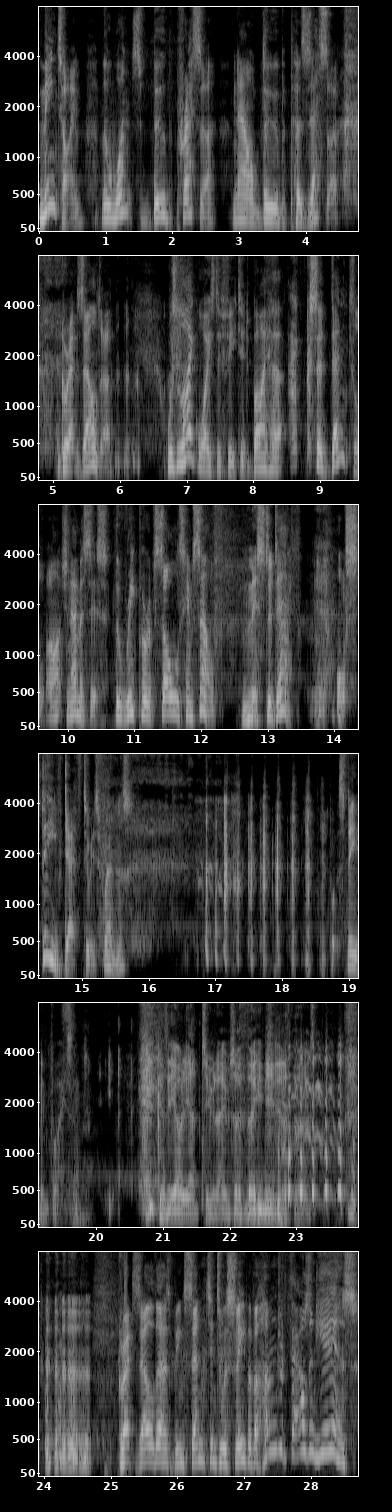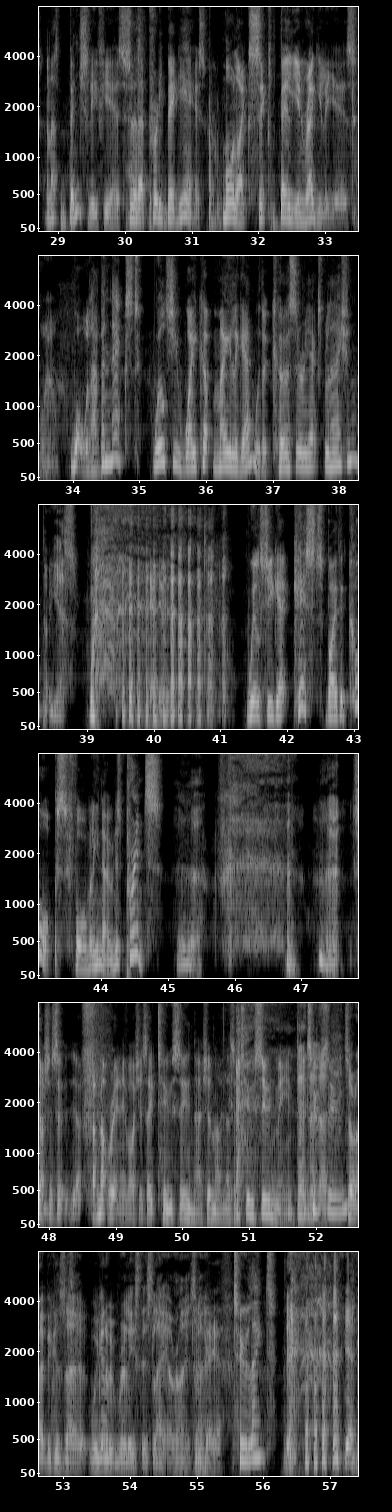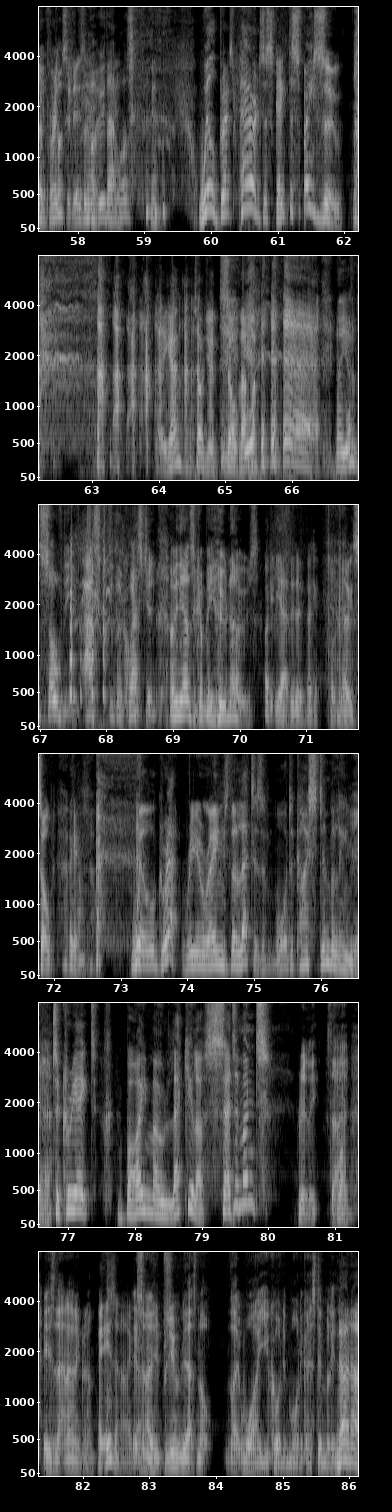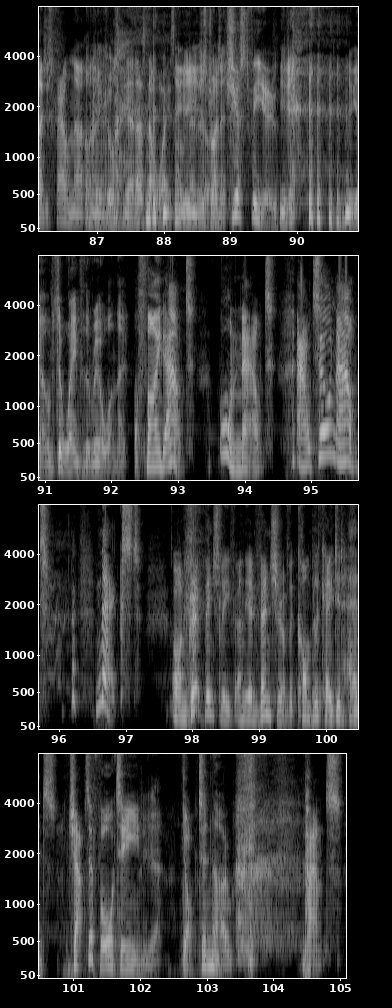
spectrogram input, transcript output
Meantime, the once boob presser, now boob possessor, Gretzelda, was likewise defeated by her accidental arch nemesis, the Reaper of Souls himself, Mr. Death, or Steve Death to his friends. Put Steve in for his name. Because he only had two names, so he needed a third. Gretzelda has been sent into a sleep of a hundred thousand years, and that's Binchleaf years, so they're pretty big years. More like six billion regular years. wow. What will happen next? Will she wake up male again with a cursory explanation? Uh, yes. Will she get kissed by the corpse formerly known as Prince? Ugh. So I should say, I've not written it, but I should say too soon there, shouldn't I? That's a too soon meme. No, too no, soon. It's all right because uh, we're going to release this later, right? So Yeah, yeah. Too late. yeah. For Prince it is, Forgot yeah. who that Yeah. was. Will Gret's parents escape the space zoo? there you go. I told you I'd solve that one. no, you haven't solved it. You've asked the question. I mean, the answer could be who knows. Okay, yeah, they do. Okay. Okay. Okay, solved. Okay. Will Gret rearrange the letters of Mordecai Stimberlin Yeah. to create bimolecular sediment? Really? Is that, is that an anagram? It is an anagram. Uh, presumably that's not like why you called him Mordecai Stimberlin. no, no, I just found that. Okay, uh, cool. Yeah, that's not why it's called You're just trying to- just for you. You just, yeah, I'm still waiting for the real one though. I'll find out. Or nout. Out or nout. Next, on Gret Binchleaf and the Adventure of the Complicated Heads. Chapter 14. Yeah. Doctor No. Pants.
